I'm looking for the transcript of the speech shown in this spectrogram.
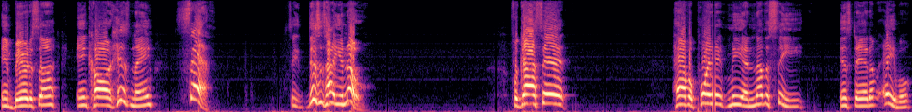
and bare a son, and called his name Seth." See, this is how you know. For God said, "Have appointed me another seed instead of Abel,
